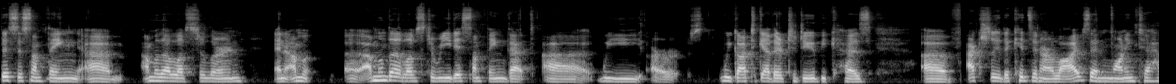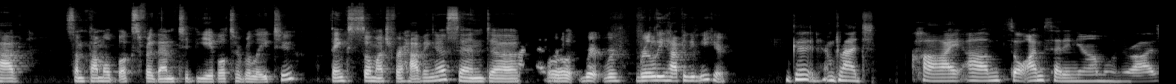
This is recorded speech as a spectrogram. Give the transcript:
this is something um, Amuda loves to learn, and Am- uh, Amuda loves to read. Is something that uh, we are we got together to do because of actually the kids in our lives and wanting to have some Tamil books for them to be able to relate to. Thanks so much for having us, and uh, we're, we're, we're really happy to be here. Good, I'm glad. Hi, um, so I'm Sarinya Mohanraj.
